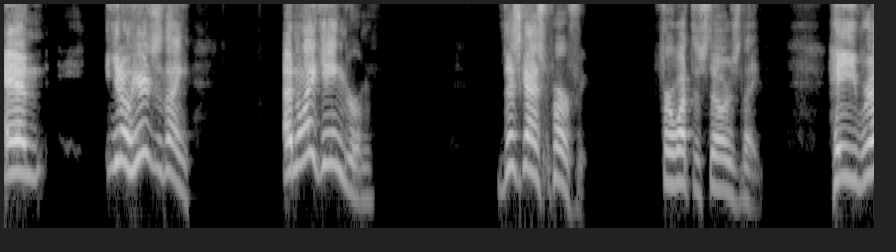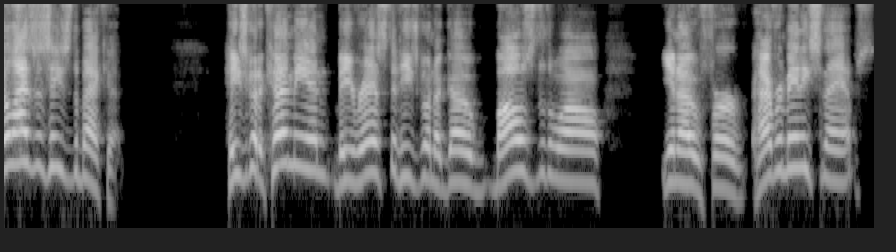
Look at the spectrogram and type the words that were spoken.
And you know, here's the thing. Unlike Ingram, this guy's perfect for what the Steelers need. He realizes he's the backup. He's going to come in, be rested. He's going to go balls to the wall, you know, for however many snaps.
